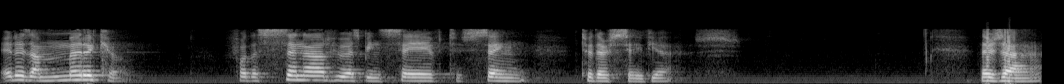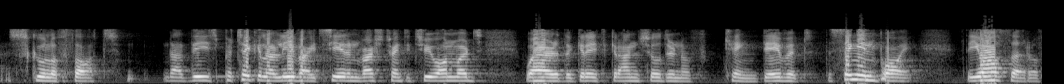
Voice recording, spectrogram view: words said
It is a miracle for the sinner who has been saved to sing to their Saviour. There's a school of thought that these particular Levites here in verse 22 onwards were the great grandchildren of King David, the singing boy, the author of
